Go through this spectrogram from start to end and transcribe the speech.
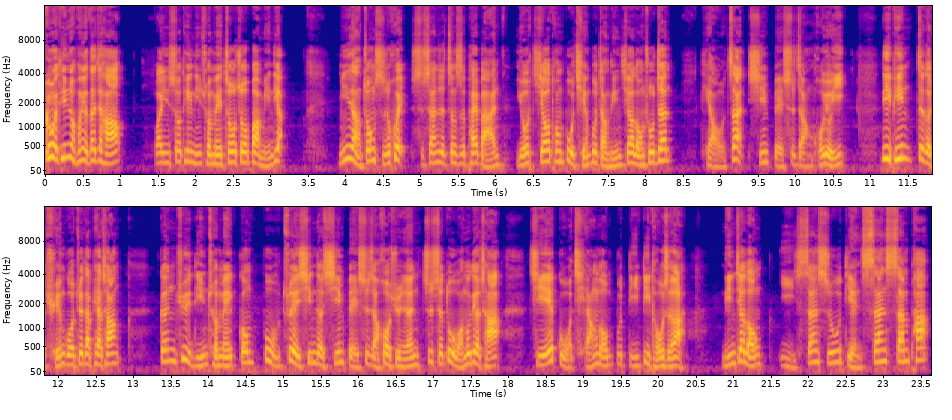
各位听众朋友，大家好，欢迎收听林传媒周周报民调。民进党中实会十三日正式拍板，由交通部前部长林佳龙出征，挑战新北市长侯友谊，力拼这个全国最大票仓。根据林传媒公布最新的新北市长候选人支持度网络调查结果，强龙不敌地头蛇啊！林佳龙以三十五点三三趴，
